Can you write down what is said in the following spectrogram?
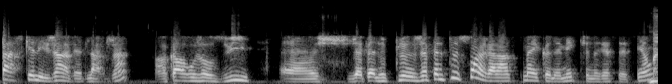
parce que les gens avaient de l'argent. Encore aujourd'hui, euh, j'appelle plus, j'appelle plus ça un ralentissement économique qu'une récession. Ben,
